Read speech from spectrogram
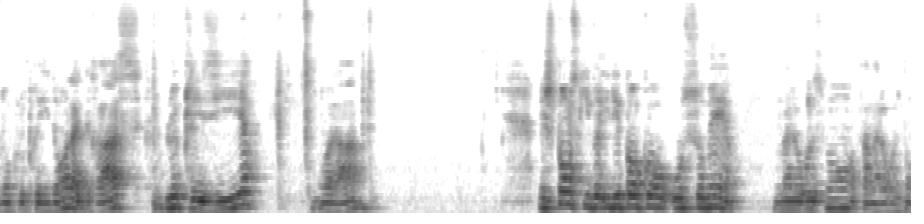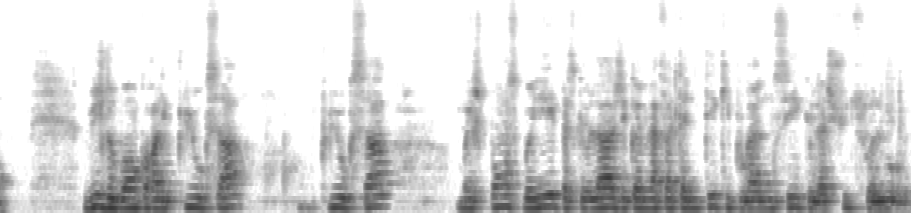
donc le président, la grâce, le plaisir, voilà. Mais je pense qu'il n'est pas encore au sommet, hein. malheureusement. Enfin, malheureusement. Lui, je le vois encore aller plus haut que ça. Plus haut que ça. Mais je pense, vous voyez, parce que là, j'ai quand même la fatalité qui pourrait annoncer que la chute soit lourde.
